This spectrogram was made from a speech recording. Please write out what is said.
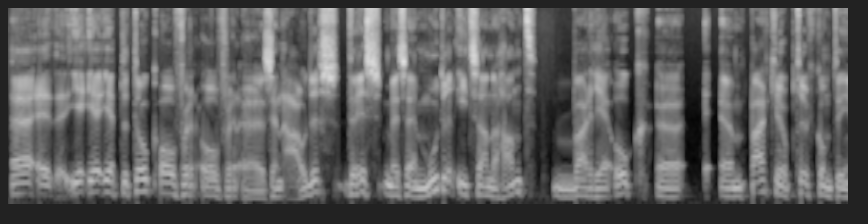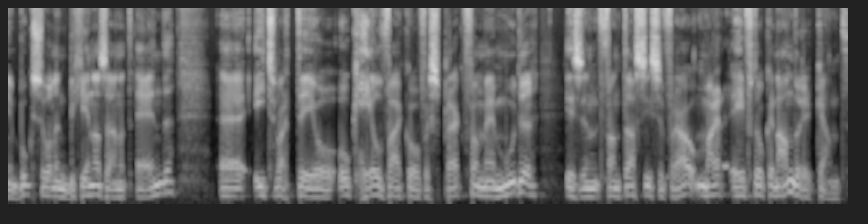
je, je je hebt het ook over, over zijn ouders. Er is met zijn moeder iets aan de hand waar jij ook een paar keer op terugkomt in je boek, zowel in het begin als aan het einde. Eh, iets waar Theo ook heel vaak over sprak. Van mijn moeder is een fantastische vrouw, maar heeft ook een andere kant.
